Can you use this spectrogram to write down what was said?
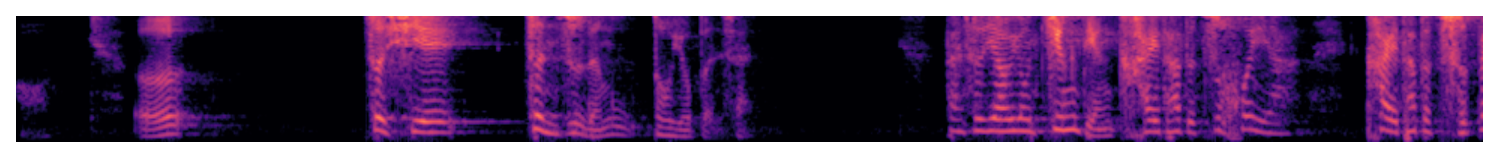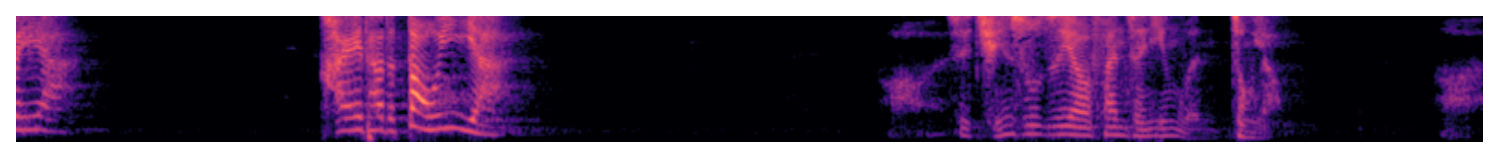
哦，而这些政治人物都有本善，但是要用经典开他的智慧呀，开他的慈悲呀，开他的道义呀。啊，所以群书之要翻成英文重要，啊，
